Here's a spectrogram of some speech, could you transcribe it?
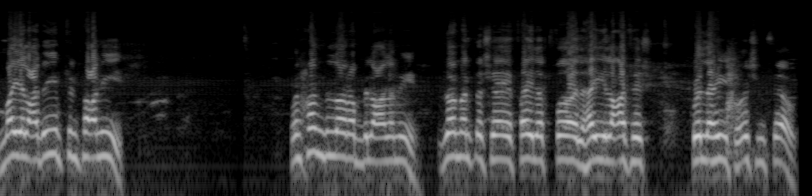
المية العادية بتنفعنيش. والحمد لله رب العالمين. زي ما أنت شايف هي الأطفال هي العفش كلها هيته إيش نساوي؟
